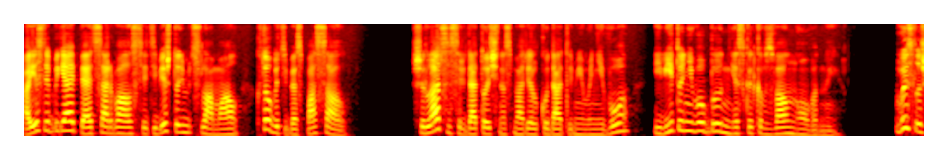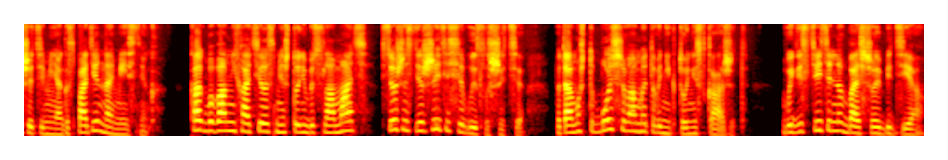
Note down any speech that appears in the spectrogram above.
А если бы я опять сорвался и тебе что-нибудь сломал, кто бы тебя спасал? Шилар сосредоточенно смотрел куда-то мимо него, и вид у него был несколько взволнованный. Выслушайте меня, господин наместник. Как бы вам ни хотелось мне что-нибудь сломать, все же сдержитесь и выслушайте, потому что больше вам этого никто не скажет. Вы действительно в большой беде,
